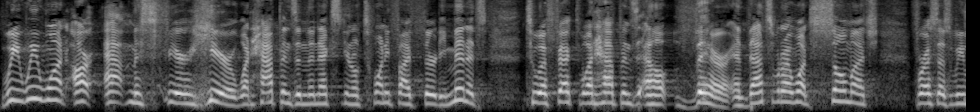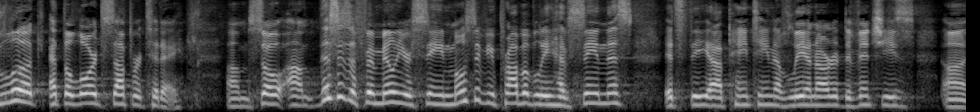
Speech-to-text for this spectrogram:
We, we want our atmosphere here, what happens in the next, you know, 25, 30 minutes, to affect what happens out there. And that's what I want so much for us as we look at the Lord's Supper today. Um, so, um, this is a familiar scene. Most of you probably have seen this. It's the uh, painting of Leonardo da Vinci's uh,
